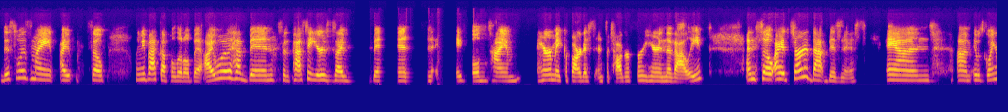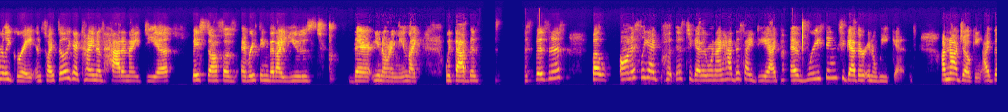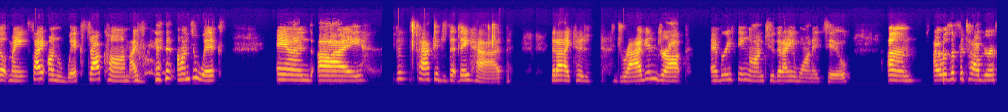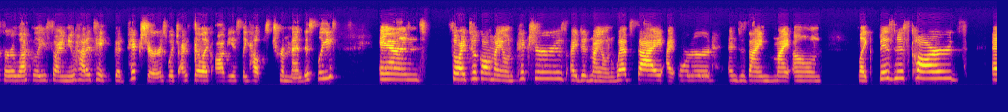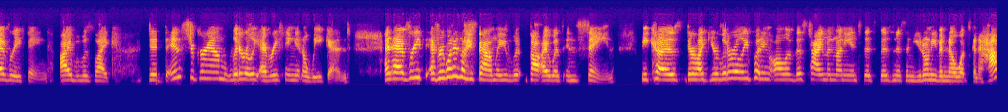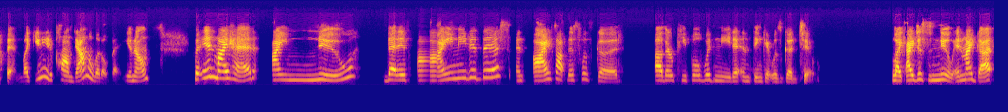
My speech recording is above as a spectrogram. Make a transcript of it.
this was my i so let me back up a little bit. I would have been for the past eight years i've been a full-time hair and makeup artist and photographer here in the valley. And so i had started that business and um, it was going really great. And so i feel like i kind of had an idea based off of everything that I used there. You know what I mean? Like with that business, business. But honestly, I put this together when I had this idea. I put everything together in a weekend. I'm not joking. I built my site on Wix.com. I went onto Wix and I this package that they had that I could drag and drop everything onto that I wanted to. Um, I was a photographer, luckily, so I knew how to take good pictures, which I feel like obviously helps tremendously. And so I took all my own pictures, I did my own website, I ordered and designed my own like business cards, everything. I was like, did the Instagram, literally everything in a weekend. And every everyone in my family thought I was insane because they're like you're literally putting all of this time and money into this business and you don't even know what's going to happen. Like you need to calm down a little bit you know? But in my head i knew that if i needed this and i thought this was good other people would need it and think it was good too. Like i just knew in my gut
